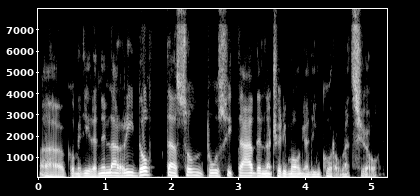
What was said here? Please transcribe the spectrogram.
uh, come dire, nella ridotta sontuosità della cerimonia di incoronazione.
